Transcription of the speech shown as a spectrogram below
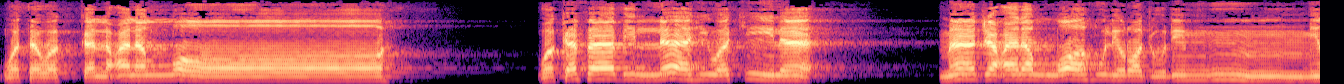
وتوكل على الله. وكفى بالله وكيلا. ما جعل الله لرجل من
